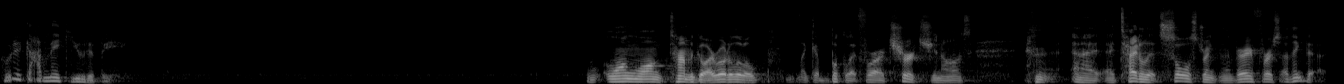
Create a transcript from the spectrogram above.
Who did God make you to be? a long, long time ago, I wrote a little, like a booklet for our church, you know, and I, I, titled it Soul Strength. And the very first, I think that,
